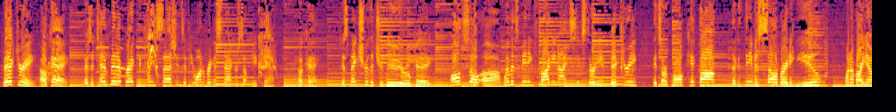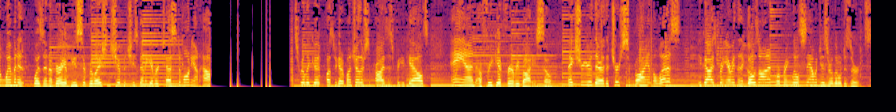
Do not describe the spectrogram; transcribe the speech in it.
Victory. Okay. There's a 10 minute break between sessions. If you want to bring a snack or something, you can. Okay. Just make sure that you're there, okay? Also, uh, women's meeting Friday night, 6.30 in Victory. It's our fall kickoff. The theme is celebrating you. One of our young women was in a very abusive relationship and she's going to give her testimony on how that's really good. Plus we got a bunch of other surprises for you gals and a free gift for everybody. So make sure you're there. The church supplying the lettuce. You guys bring everything that goes on it or bring little sandwiches or little desserts.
